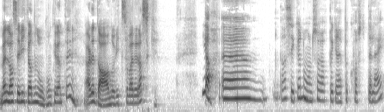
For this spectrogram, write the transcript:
Men la oss si vi ikke hadde noen konkurrenter. Er det da noe vits å være rask? Ja, eh, det er sikkert noen som har hørt begrepet cost delay.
